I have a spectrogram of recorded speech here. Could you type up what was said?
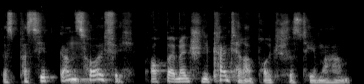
Das passiert ganz mhm. häufig, auch bei Menschen, die kein therapeutisches Thema haben.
